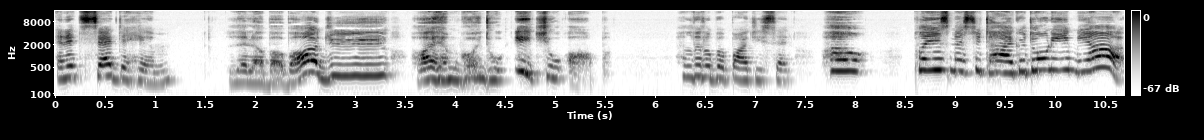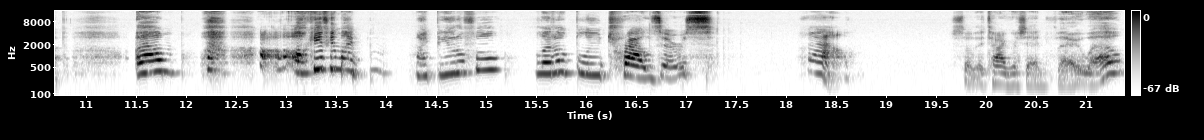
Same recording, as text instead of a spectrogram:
and it said to him, Little Babaji, I am going to eat you up. And little Babaji said, Oh, please, Mr. Tiger, don't eat me up. Um, I'll give you my, my beautiful little blue trousers. Oh. So the tiger said, Very well,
